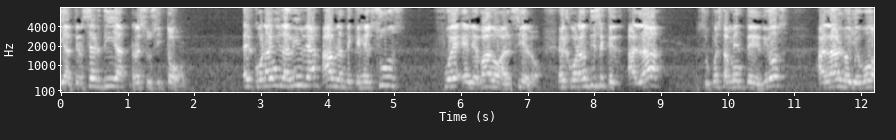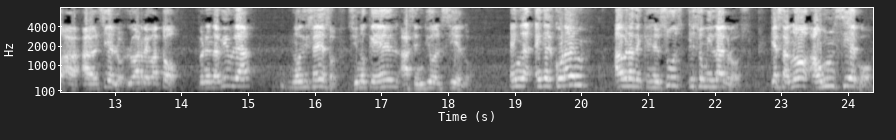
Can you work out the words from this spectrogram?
y al tercer día resucitó. El Corán y la Biblia hablan de que Jesús fue elevado al cielo. El Corán dice que Alá, supuestamente Dios, Alá lo llevó al cielo, lo arrebató. Pero en la Biblia no dice eso, sino que Él ascendió al cielo. En, en el Corán habla de que Jesús hizo milagros, que sanó a un ciego,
